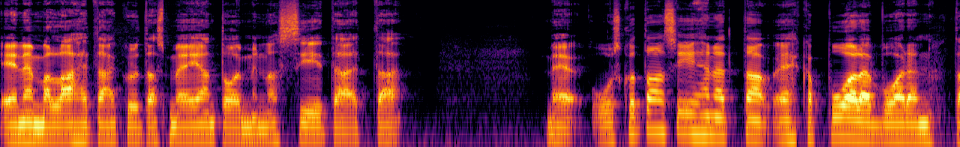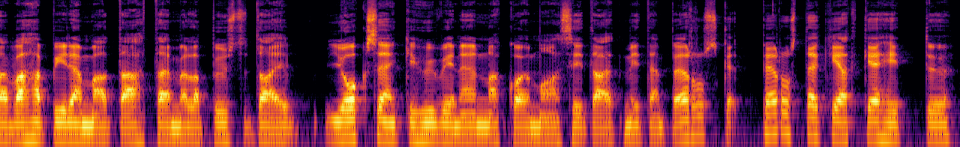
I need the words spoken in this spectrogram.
enemmän lähdetään kyllä tässä meidän toiminnassa siitä, että me uskotaan siihen, että ehkä puolen vuoden tai vähän pidemmällä tähtäimellä pystytään jokseenkin hyvin ennakoimaan sitä, että miten perustekijät kehittyy,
